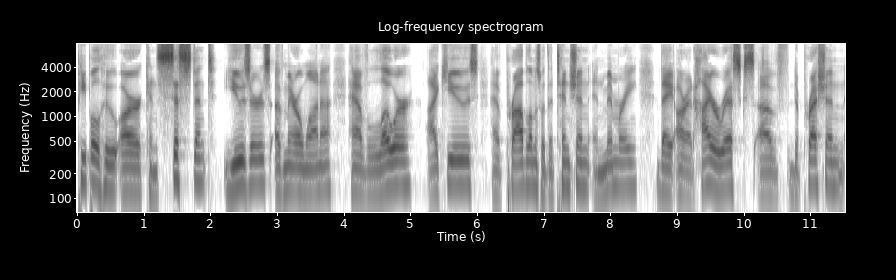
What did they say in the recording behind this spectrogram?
people who are consistent users of marijuana have lower IQs, have problems with attention and memory. They are at higher risks of depression.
